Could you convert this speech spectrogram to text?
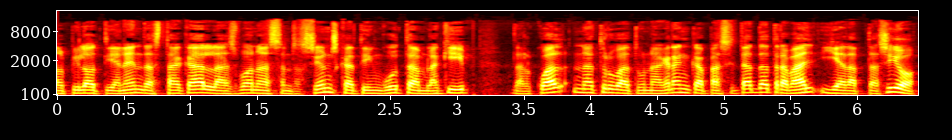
El pilot tianent destaca les bones sensacions que ha tingut amb l'equip, del qual n'ha trobat una gran capacitat de treball i adaptació.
